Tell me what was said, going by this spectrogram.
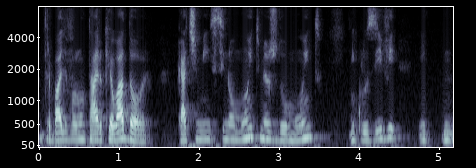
um trabalho voluntário que eu adoro. Cati me ensinou muito, me ajudou muito, inclusive em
